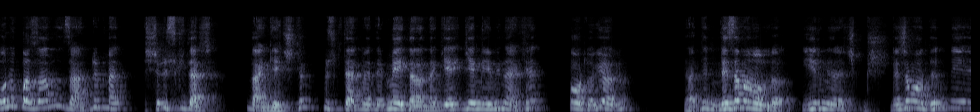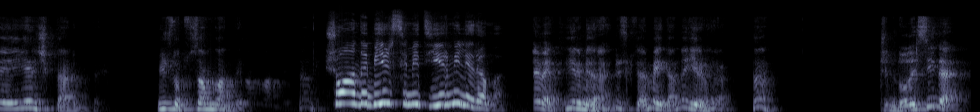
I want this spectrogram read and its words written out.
onu baz aldığın zaman dün ben işte Üsküdar'dan geçtim. Üsküdar'da meydanında ge- gemiye binerken orada gördüm. Ya dedim ne zaman oldu? 20 lira çıkmış. Ne zaman oldu. "E, e, yeni çıktı abi dedi. %30 zamlandı dedi. Tamam. Şu anda bir simit 20 lira mı? Evet 20 lira. Üsküdar meydanda 20 lira. Ha. Şimdi dolayısıyla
